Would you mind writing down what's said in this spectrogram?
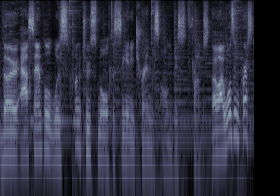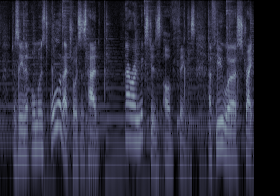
though our sample was kind of too small to see any trends on this front. Though I was impressed to see that almost all of our choices had our own mixtures of things. A few were straight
